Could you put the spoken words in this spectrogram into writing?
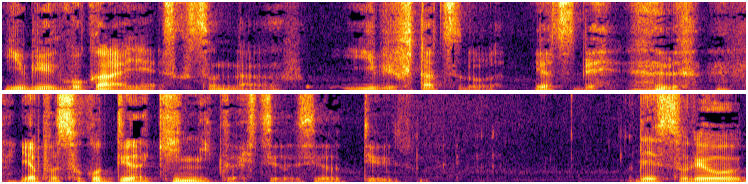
指動かないじゃないですか。そんな指2つのやつで。やっぱそこっていうのは筋肉が必要ですよっていう。でそれを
